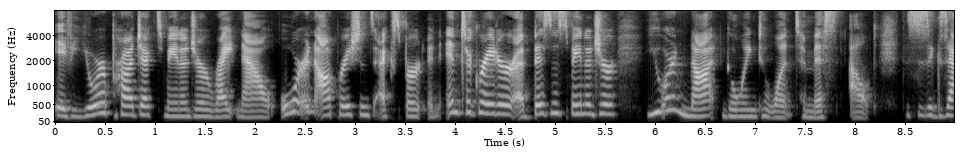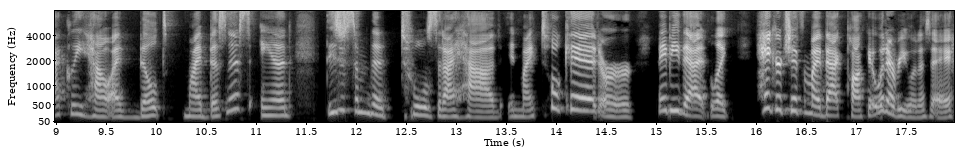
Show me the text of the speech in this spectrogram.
If you're a project manager right now, or an operations expert, an integrator, a business manager, you are not going to want to miss out. This is exactly how I've built my business. And these are some of the tools that I have in my toolkit, or maybe that like handkerchief in my back pocket, whatever you want to say.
